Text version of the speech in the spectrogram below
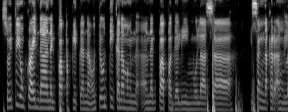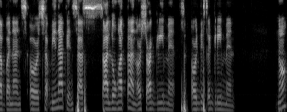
So ito yung card na nagpapakita na unti-unti ka namang na, nagpapagaling mula sa isang nakaraang labanan or sabihin natin sa salungatan or sa agreement or disagreement, no?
